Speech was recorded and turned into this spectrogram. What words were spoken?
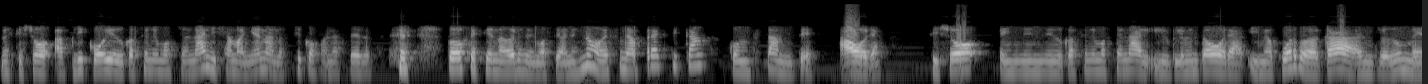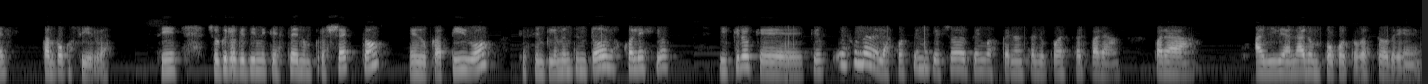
no es que yo aplico hoy educación emocional y ya mañana los chicos van a ser todos gestionadores de emociones, no, es una práctica constante. Ahora, si yo en, en, educación emocional lo implemento ahora y me acuerdo de acá dentro de un mes, tampoco sirve. ¿sí? Yo creo que tiene que ser un proyecto educativo que se implemente en todos los colegios y creo que, que es una de las cuestiones que yo tengo esperanza que puede ser para, para aliviar un poco todo esto de,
